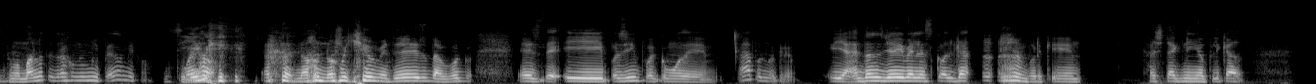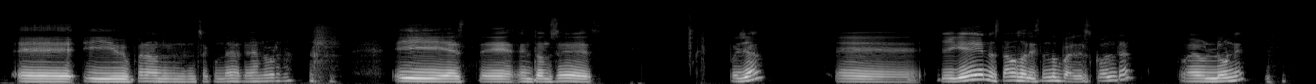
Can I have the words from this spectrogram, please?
Si tu mamá no te trajo, no es mi pedo, mijo. Sí, bueno, no, no me quiero meter en eso tampoco. Este, y pues sí, fue como de, ah, pues no creo. Y ya, entonces yo iba en la escolta porque hashtag niño aplicado. Eh, y bueno, en secundaria, ¿no, verdad? y este, entonces, pues ya, eh, llegué, nos estábamos alistando para la escolta, era un lunes.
